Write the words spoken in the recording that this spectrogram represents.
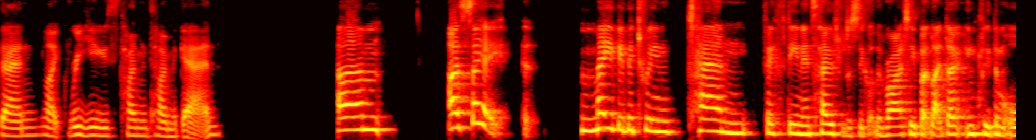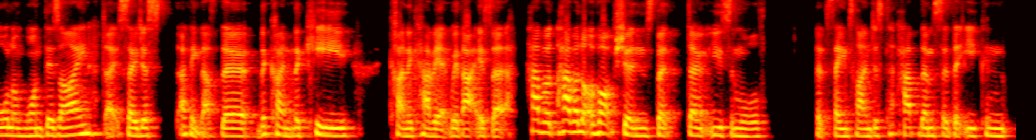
then like reuse time and time again um i'd say maybe between 10 15 in total just so you've got the variety but like don't include them all on one design like, so just i think that's the the kind of the key kind of caveat with that is that have a have a lot of options but don't use them all at the same time just to have them so that you can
